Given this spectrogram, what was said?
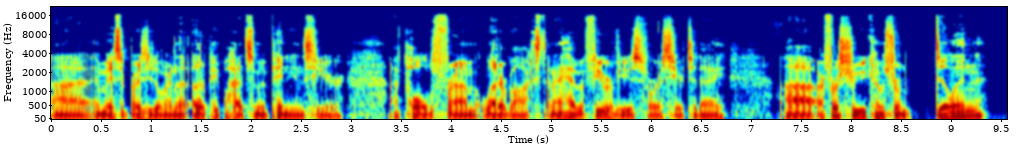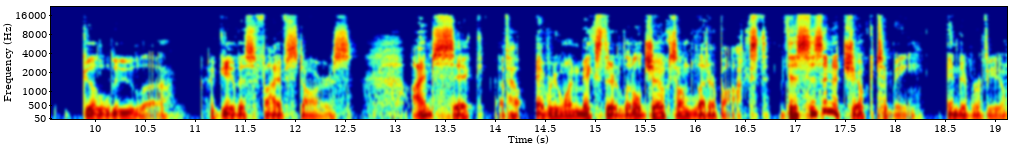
Uh, and may surprise you to learn that other people had some opinions here. I pulled from Letterboxd, and I have a few reviews for us here today. Uh, our first review comes from Dylan Galula, who gave this five stars. I'm sick of how everyone makes their little jokes on Letterboxd. This isn't a joke to me. End of review.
